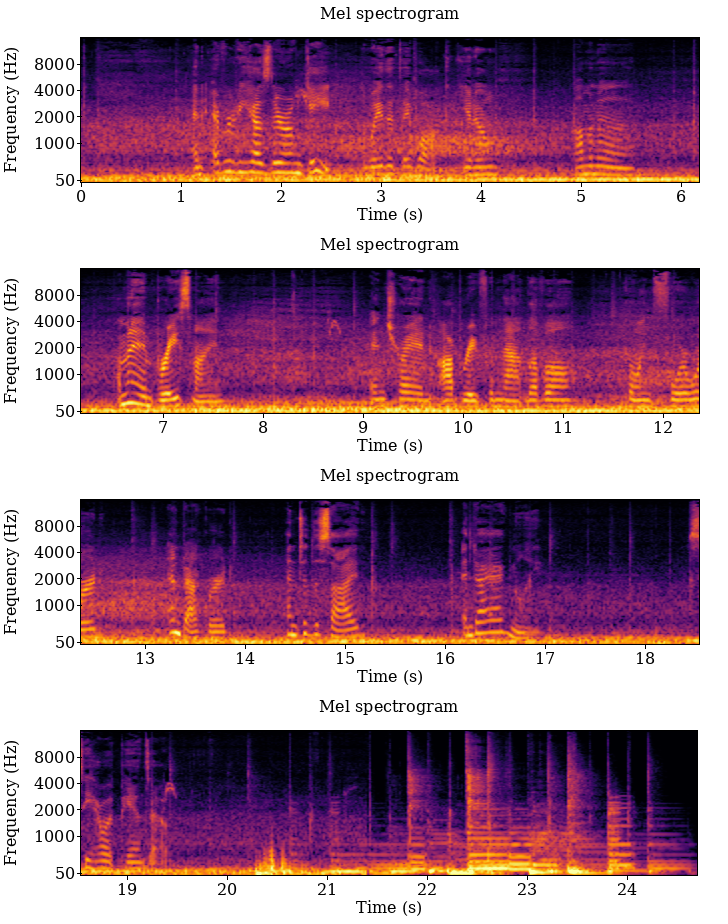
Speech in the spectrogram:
And everybody has their own gait, the way that they walk, you know? I'm gonna I'm gonna embrace mine and try and operate from that level going forward and backward and to the side and diagonally. See how it pans out.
